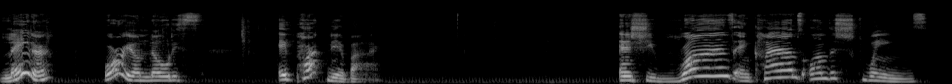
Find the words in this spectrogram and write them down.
Later, Oreo noticed a park nearby. And she runs and climbs on the swings.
